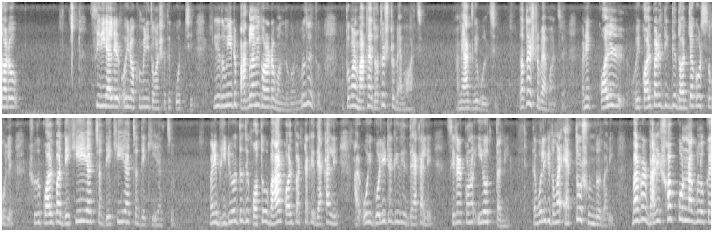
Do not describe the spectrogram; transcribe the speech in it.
ধরো সিরিয়ালের ওই রকমেরই তোমার সাথে করছে। কিন্তু তুমি একটু পাগলামি করাটা বন্ধ করো, বুঝলে তো? তোমার মাথায় যথেষ্ট ব্যায়াম আছে, আমি আজকে বলছি। যথেষ্ট ব্যায়াম আছে। মানে কল, ওই কলপারের দিক দিয়ে দরজা করছ বলে শুধু কলপার দেখিয়েই যাচ্ছ দেখিয়ে যাচ্ছ দেখিয়ে যাচ্ছ। মানে ভিডিওতে যে কতবার কলপারটাকে দেখালে আর ওই গলিটাকে যে দেখালে, সেটার কোনো ইয়ত্তা নেই। তা বলি কি, তোমার এত সুন্দর বাড়ি। বারবার বাড়ির সব কন্যাগুলোকে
